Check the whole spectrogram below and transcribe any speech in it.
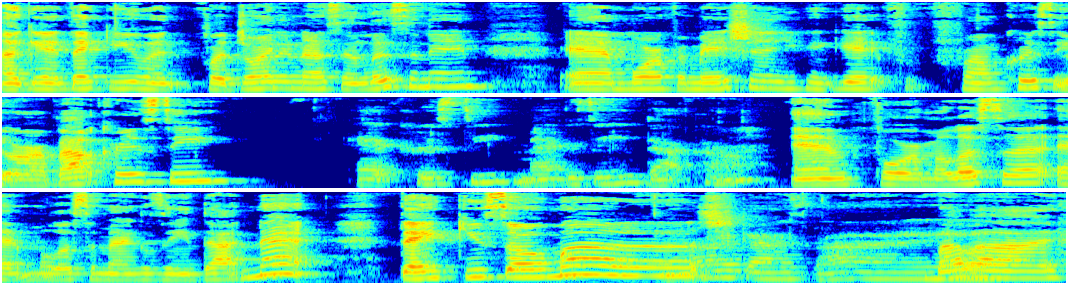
Again, thank you and for joining us and listening. And more information you can get from Christy or about Christy. At ChristyMagazine.com. And for Melissa at melissamagazine.net. Thank you so much. right, guys. Bye. Bye bye.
